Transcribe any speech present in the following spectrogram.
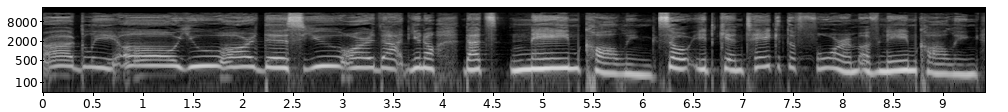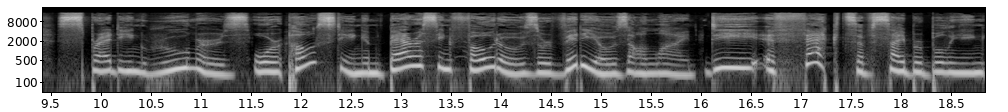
ugly, oh, you are this, you are that, you know, that's name calling. So it can take the form of name calling, spreading rumors, or posting embarrassing photos or videos online. The effects of cyberbullying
